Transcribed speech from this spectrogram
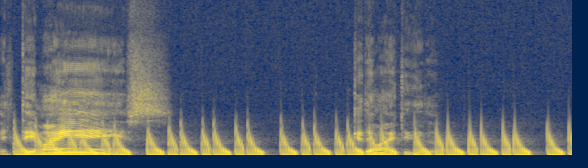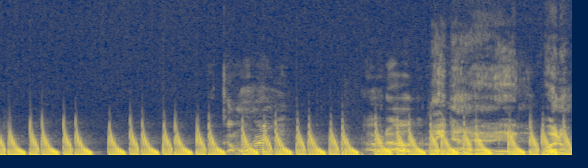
El tema es. ¿Qué tema es, Titito? Nada, eh, bueno.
